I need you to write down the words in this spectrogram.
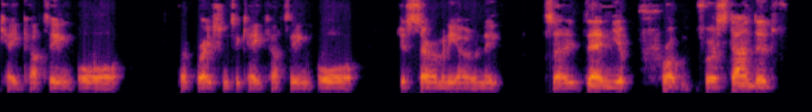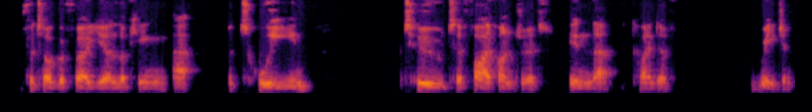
cake cutting or preparation to cake cutting or just ceremony only. So then you're prob- for a standard photographer, you're looking at between two to 500 in that kind of region.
